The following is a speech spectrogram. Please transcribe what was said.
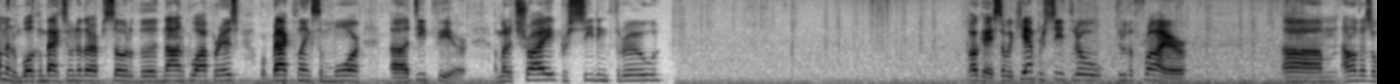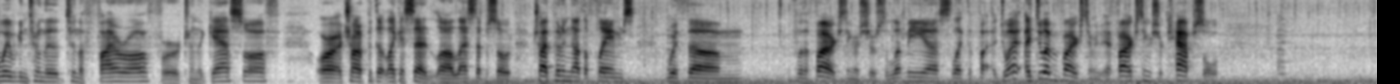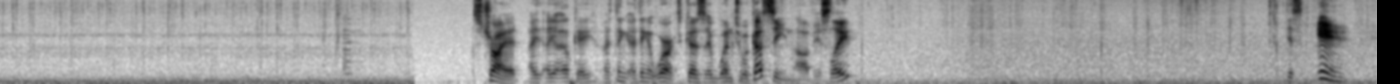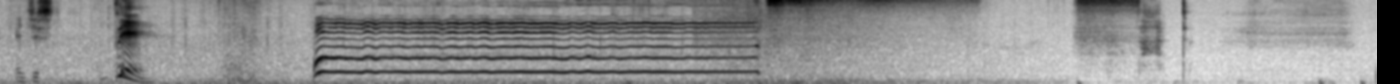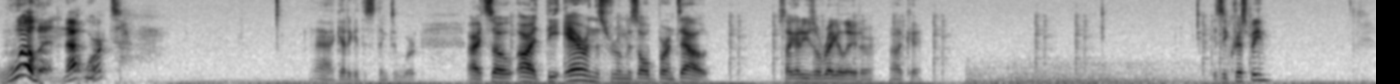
gentlemen, welcome back to another episode of the Non-Cooperators. We're back playing some more uh, Deep Fear. I'm gonna try proceeding through. Okay, so we can't proceed through through the fryer. Um, I don't know if there's a way we can turn the turn the fire off or turn the gas off, or try to put that, like I said uh, last episode, try putting out the flames with um, for the fire extinguisher. So let me uh, select the fire. Do I? I do have a fire extinguisher. A fire extinguisher capsule. Try it. I, I okay. I think I think it worked because it went to a cutscene, obviously. Just eh, and just bang. Well then, that worked. Ah, I gotta get this thing to work. Alright, so, alright, the air in this room is all burnt out. So I gotta use a regulator. Okay. Is he crispy?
